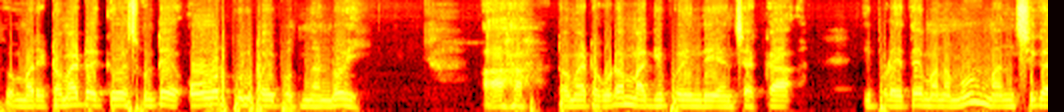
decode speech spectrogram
సో మరి టొమాటో ఎక్కువ వేసుకుంటే ఓవర్ పులుపు అయిపోతుందండోయ్. ఆహా టొమాటో కూడా మగ్గిపోయింది అని చెక్క. ఇప్పుడైతే మనము మంచిగా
